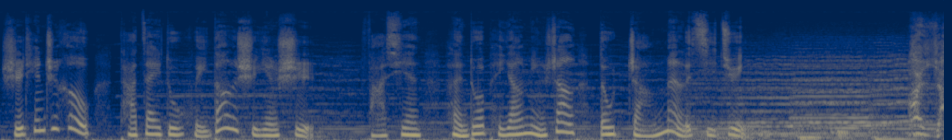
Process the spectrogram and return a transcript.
十天之后，他再度回到了实验室，发现很多培养皿上都长满了细菌。哎呀，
